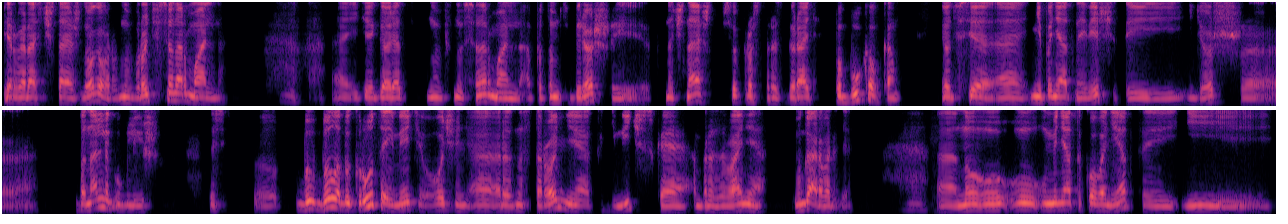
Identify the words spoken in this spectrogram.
первый раз читаешь договор, ну, вроде все нормально. Э, и тебе говорят, ну, ну, все нормально. А потом ты берешь и начинаешь все просто разбирать по буковкам. Вот все э, непонятные вещи ты идешь, э, банально гуглишь. То есть э, было бы круто иметь очень э, разностороннее академическое образование в Гарварде. Э, но у, у меня такого нет, и, и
